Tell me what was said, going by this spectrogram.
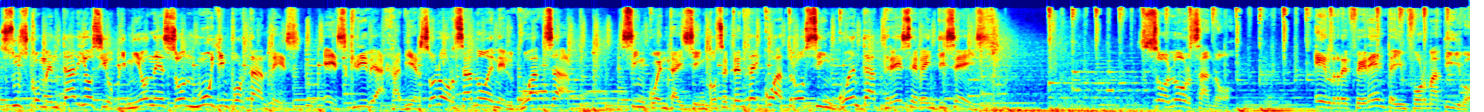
Sus comentarios y opiniones son muy importantes. Escribe a Javier Solórzano en el WhatsApp 5574 50 13 26. Solórzano, el referente informativo.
